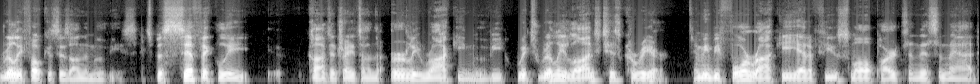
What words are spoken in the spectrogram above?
really focuses on the movies specifically concentrates on the early rocky movie which really launched his career I mean, before Rocky, he had a few small parts in this and that.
